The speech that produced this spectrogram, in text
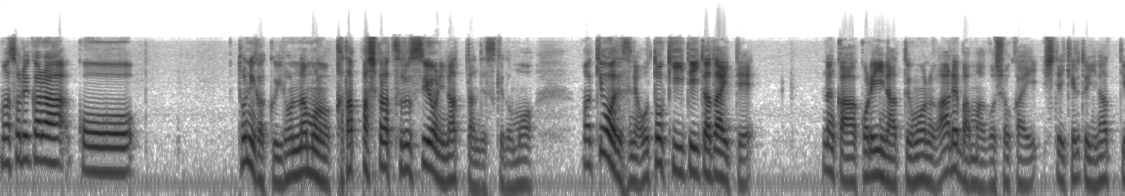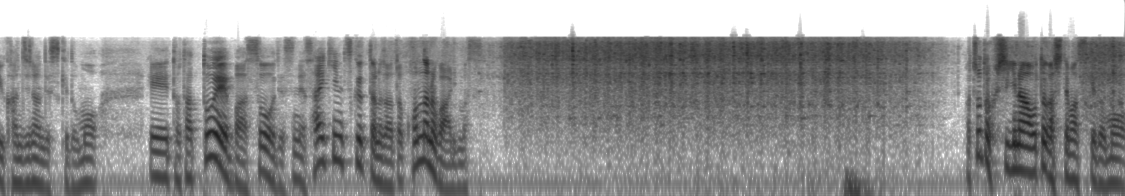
まあ、それからこうとにかくいろんなものを片っ端から吊るすようになったんですけども、まあ、今日はですね音聞いていただいてなんかこれいいなって思うのがあればまあご紹介していけるといいなっていう感じなんですけども、えー、と例えばそうですね最近作ったのだとこんなのがあります。まあちょっと不思議な音がしてますけども、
